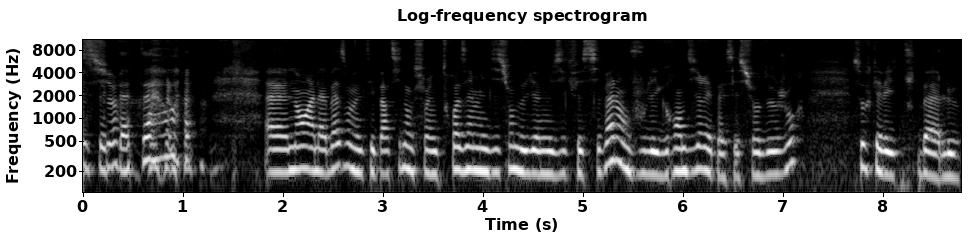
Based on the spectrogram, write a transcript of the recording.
c'est sûr. non, à la base, on était parti donc sur une troisième édition de Young Music Festival. On voulait grandir et passer sur deux jours. Sauf qu'avec bah, le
